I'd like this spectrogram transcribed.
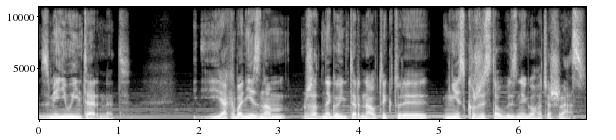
zmienił internet. Ja chyba nie znam żadnego internauty, który nie skorzystałby z niego chociaż raz.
